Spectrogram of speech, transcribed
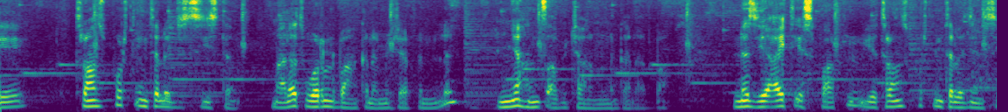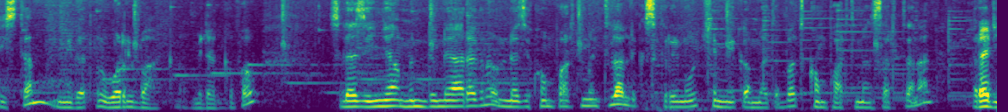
የ transport intelligence system ማለት World Bank ነው የሚሸፍንልን፣ እኛ ህንፃ ብቻ ነው የምንገነባው። እነዚህ የ ITS part ኡ የ transport intelligence system የሚገጥም World Bank ነው የሚደግፈው። ስለዚህ እኛ ምንድነው ያደረግነው እነዚህ compartment ትላልቅ screen ኦች የሚቀመጥበት compartment ሰርተናል። ready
